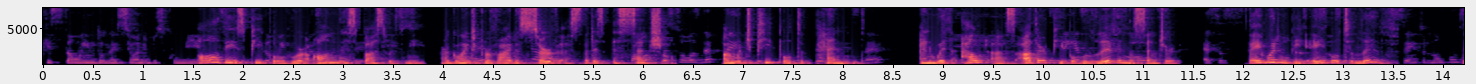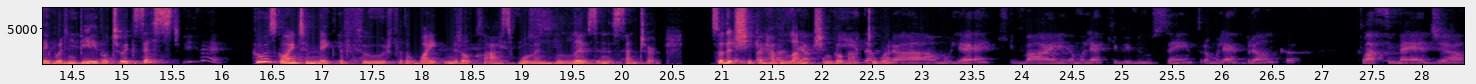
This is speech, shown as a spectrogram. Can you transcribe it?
que estão indo nesse ônibus comigo. all these people who are on this bus with me are going to provide a service that is essential, on which people depend. And without us, other people who live in the center, they wouldn't be able to live. they wouldn't be able to exist. Who is going to make the food for the white middle class woman who lives in the center so that she can have lunch and go back to work? pra mulher que vai, a mulher que vive no centro, a mulher branca, classe média,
